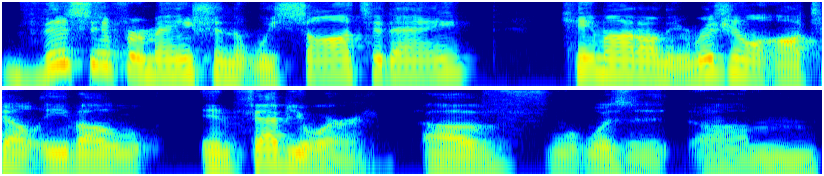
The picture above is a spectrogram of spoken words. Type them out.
this information that we saw today came out on the original Autel Evo in February of what was it, um,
